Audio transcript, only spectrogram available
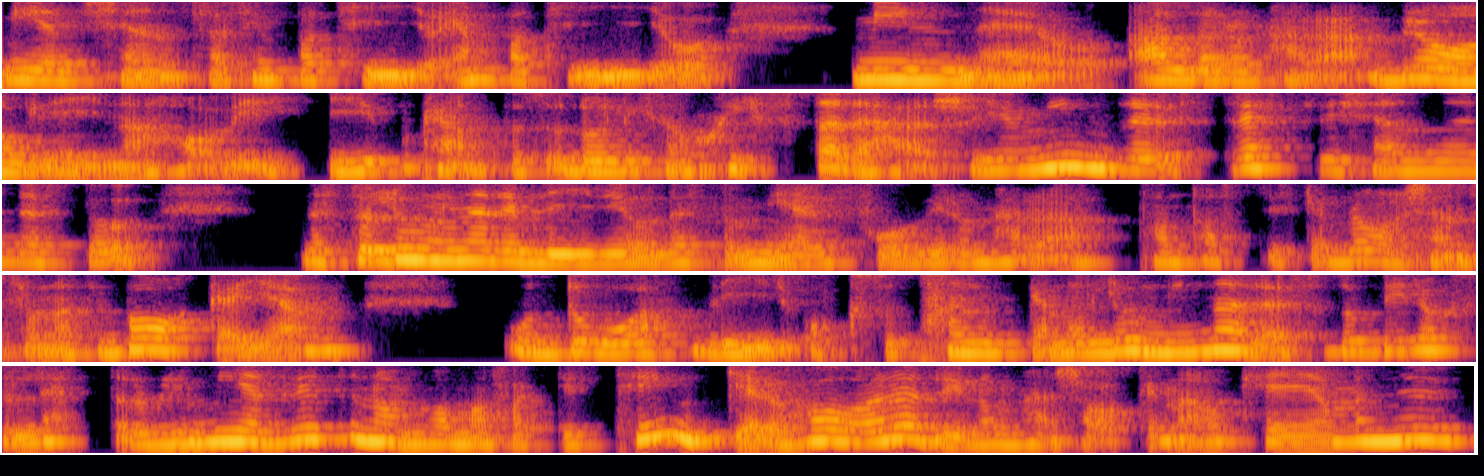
medkänsla, sympati och empati och minne och alla de här bra grejerna har vi i hippocampus och då liksom skiftar det här. Så ju mindre stress vi känner, desto, desto lugnare blir vi och desto mer får vi de här fantastiska bra känslorna tillbaka igen. Och då blir också tankarna lugnare, så då blir det också lättare att bli medveten om vad man faktiskt tänker och höra i de här sakerna. Okej, okay, ja, men nu,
